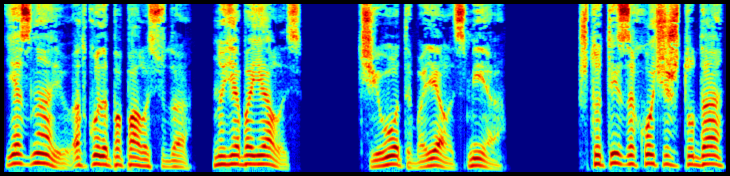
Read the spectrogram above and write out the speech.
Я знаю, откуда попала сюда, но я боялась». «Чего ты боялась, Мия?» «Что ты захочешь туда,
